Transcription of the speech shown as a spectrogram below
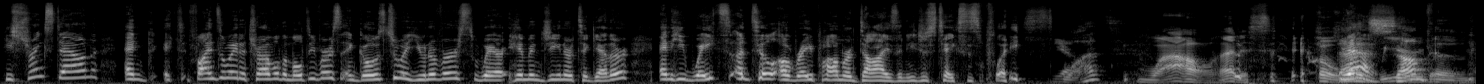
He shrinks down and it finds a way to travel the multiverse and goes to a universe where him and Jean are together. And he waits until a Ray Palmer dies and he just takes his place. Yeah. What? Wow, that is. oh, That Yeah. is something.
